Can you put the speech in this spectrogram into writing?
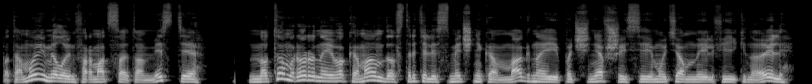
потому имела информацию о том месте, но там Роран и его команда встретились с мечником Магна и подчинявшейся ему темной эльфийки Ноэль,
